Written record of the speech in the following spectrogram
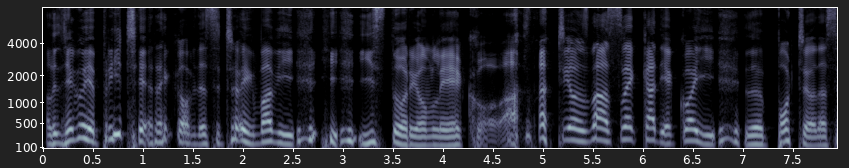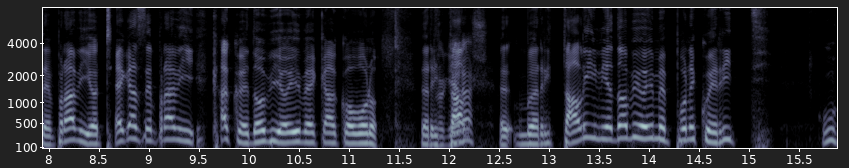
ali iz njegove priče rekao bi da se čovjek bavi istorijom lijekova. Znači on zna sve kad je koji eh, počeo da se pravi, od čega se pravi, kako je dobio ime, kako ono... Rital, Drogeraš? Ritalin je dobio ime po nekoj riti. U,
